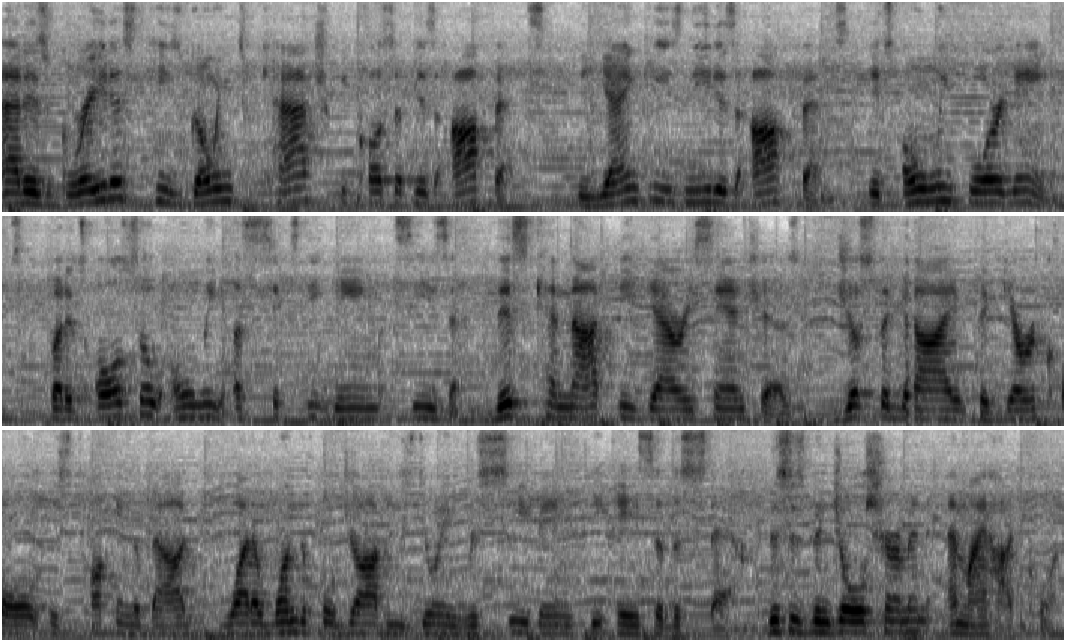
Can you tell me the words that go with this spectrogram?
At his greatest, he's going to catch because of his offense. The Yankees need his offense. It's only four games, but it's also only a 60 game season. This cannot be Gary Sanchez, just the guy that Gerrit Cole is talking about. What a wonderful job he's doing receiving the ace of the staff. This has been Joel Sherman and my hot corner.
